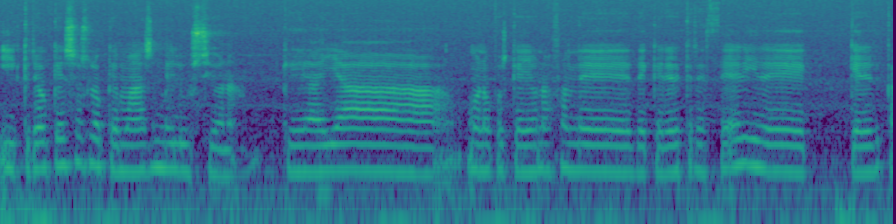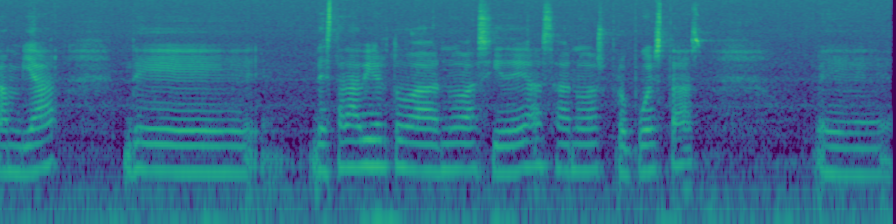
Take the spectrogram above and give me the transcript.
Y creo que eso es lo que más me ilusiona, que haya, bueno, pues que haya un afán de, querer crecer y de querer cambiar, de, estar abierto a nuevas ideas, a nuevas propuestas. Eh,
